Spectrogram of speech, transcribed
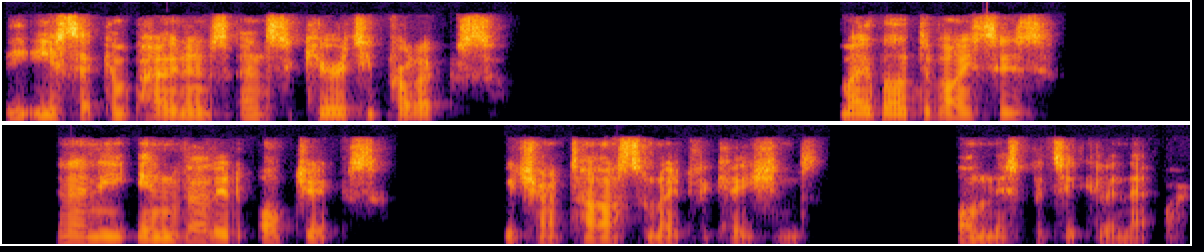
the ESET components and security products, mobile devices, and any invalid objects which are tasks or notifications on this particular network.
